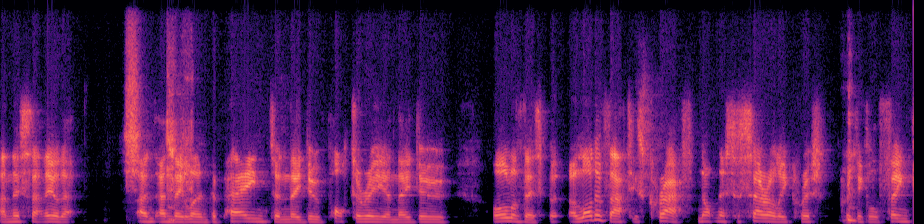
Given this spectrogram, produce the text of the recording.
and this, that, and the other, and, and they learn to paint and they do pottery and they do all of this. But a lot of that is craft, not necessarily critical thinking.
